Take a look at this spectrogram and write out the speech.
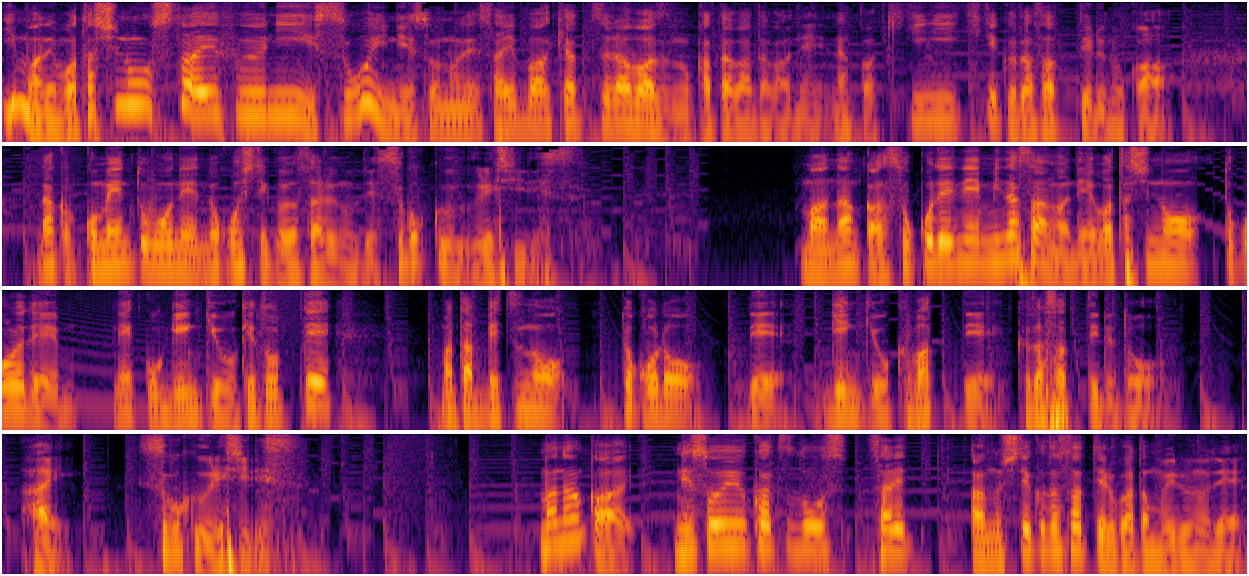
今ね私のスタイフにすごいねそのねサイバーキャッツラバーズの方々がねなんか聞きに来てくださってるのかなんかコメントもね残してくださるのですごく嬉しいです。まあなんかそこでね皆さんがね私のところでねこう元気を受け取ってまた別のところで元気を配ってくださっているとはいすごく嬉しいです。まあなんかねそういう活動されあのしてくださってる方もいるので、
